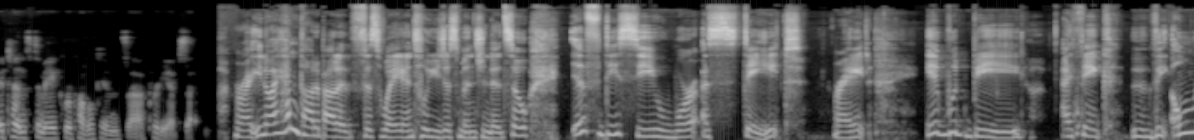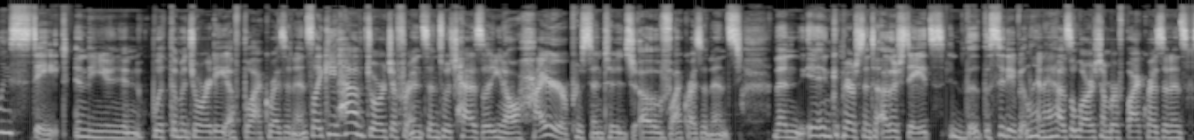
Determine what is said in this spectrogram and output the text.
it tends to make Republicans uh, pretty upset. Right. You know, I hadn't thought about it this way until you just mentioned it. So if DC were a state, right, it would be I think, the only state in the union with the majority of black residents. Like you have Georgia, for instance, which has a you know a higher percentage of black residents than in comparison to other states. The, the city of Atlanta has a large number of black residents,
